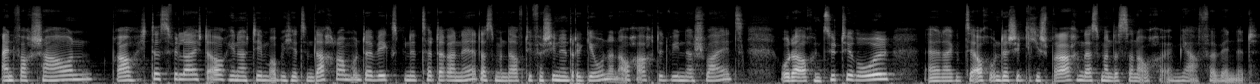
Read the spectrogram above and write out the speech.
einfach schauen, brauche ich das vielleicht auch, je nachdem, ob ich jetzt im Dachraum unterwegs bin etc., ne, dass man da auf die verschiedenen Regionen auch achtet, wie in der Schweiz oder auch in Südtirol. Äh, da gibt es ja auch unterschiedliche Sprachen, dass man das dann auch ähm, ja, verwendet.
